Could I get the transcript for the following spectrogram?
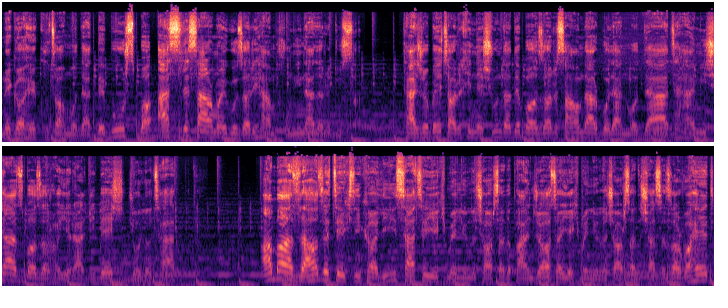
نگاه کوتاه مدت به بورس با اصل سرمایه گذاری همخونی نداره دوستان. تجربه تاریخی نشون داده بازار سهام در بلند مدت همیشه از بازارهای رقیبش جلوتر بوده. اما از لحاظ تکنیکالی سطح یک میلیون و تا یک میلیون و هزار واحد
